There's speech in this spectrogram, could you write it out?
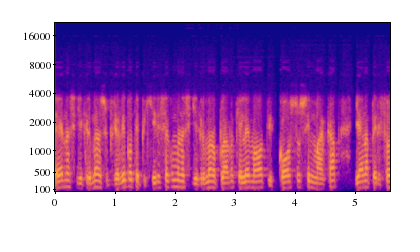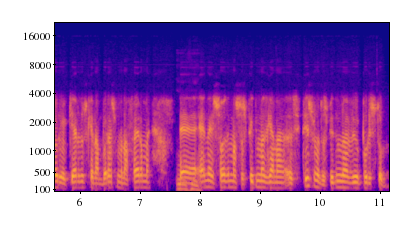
ένα συγκεκριμένο, σε οποιοδήποτε επιχείρηση έχουμε ένα συγκεκριμένο πλάνο και λέμε ότι κόστος είναι markup για ένα περιθώριο κέρδους και να μπορέσουμε να φερουμε ε, ένα εισόδημα στο σπίτι μας για να ζητήσουμε το σπίτι μας να βιοποριστούμε.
